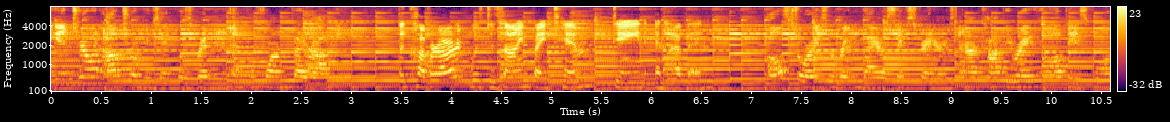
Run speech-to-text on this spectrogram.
The intro and outro music was written and performed by Robbie. The cover art was designed by Tim, Dane, and Evan. All stories were written by our sixth graders and are copyright Hillel Day School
